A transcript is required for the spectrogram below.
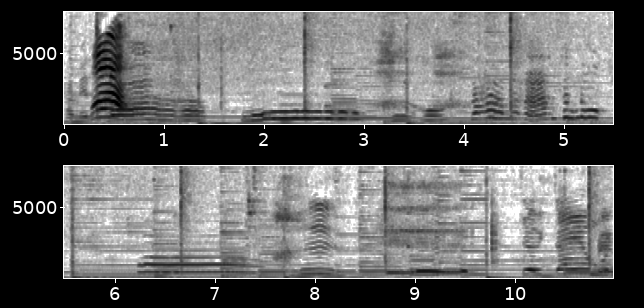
ค่ะเม็ดว้าวว้าวโอ้โหซ่ามหาสนุกว้าวเจอแจ้มเป็น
